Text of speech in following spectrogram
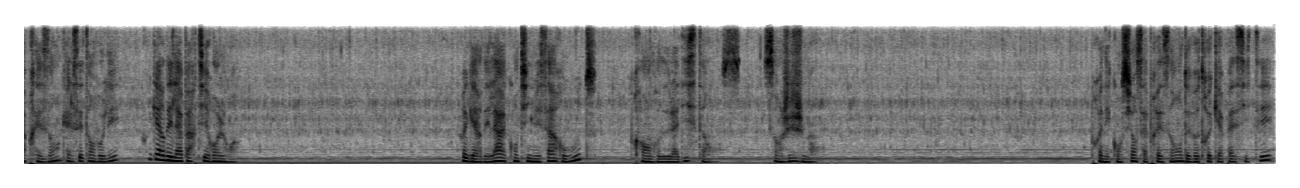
À présent qu'elle s'est envolée, regardez-la partir au loin. Regardez-la continuer sa route, prendre de la distance, sans jugement. Prenez conscience à présent de votre capacité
